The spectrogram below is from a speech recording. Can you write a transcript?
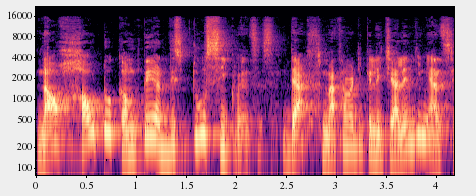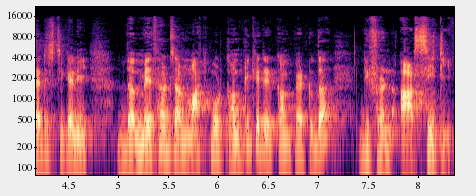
Now, how to compare these two sequences? That's mathematically challenging and statistically the methods are much more complicated compared to the different RCT.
